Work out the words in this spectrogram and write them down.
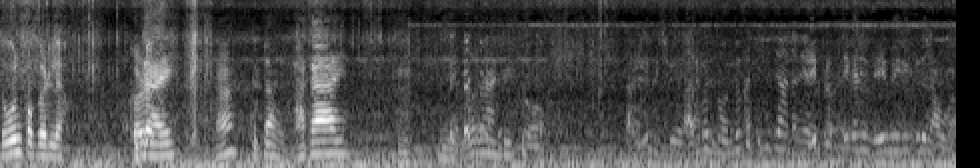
दोन पकडल्या. कडक आहे? हा कुठं आहे हा काय प्रत्येकाने वेगवेगळीकडे जावा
